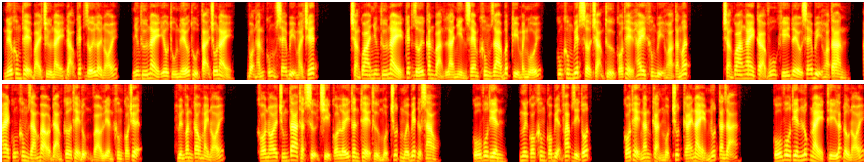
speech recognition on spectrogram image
nếu không thể bài trừ này đạo kết giới lời nói, những thứ này yêu thú nếu thủ tại chỗ này, bọn hắn cũng sẽ bị mái chết. Chẳng qua những thứ này kết giới căn bản là nhìn xem không ra bất kỳ manh mối, cũng không biết sở chạm thử có thể hay không bị hòa tan mất. Chẳng qua ngay cả vũ khí đều sẽ bị hòa tan, ai cũng không dám bảo đảm cơ thể đụng vào liền không có chuyện. Huyền văn cao mày nói, khó nói chúng ta thật sự chỉ có lấy thân thể thử một chút mới biết được sao? Cố vô thiên, ngươi có không có biện pháp gì tốt? Có thể ngăn cản một chút cái này nút tan giã cố vô thiên lúc này thì lắc đầu nói,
